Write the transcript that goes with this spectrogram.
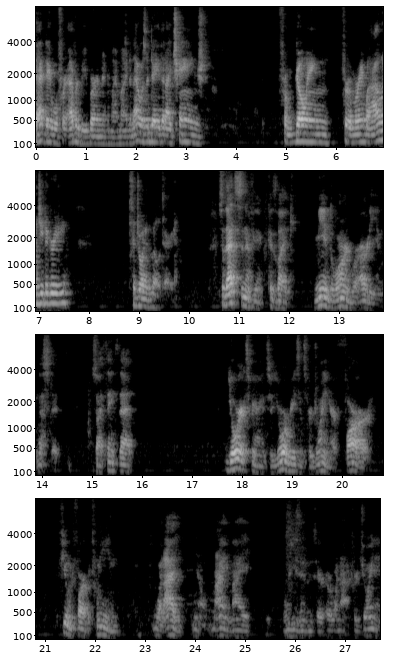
that day will forever be burned into my mind. And that was a day that I changed from going for a marine biology degree to joining the military. So that's significant because, like, me and DeLorean were already enlisted. So I think that your experience or your reasons for joining are far few and far between what I, you know, my my reasons or, or whatnot for joining.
